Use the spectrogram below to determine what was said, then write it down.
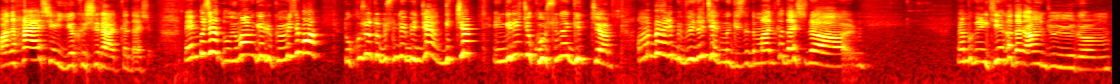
Bana her şey yakışır arkadaşlar. Benim bu saatte uyumam gerekiyor. Mesela 9 otobüsünde bineceğim, gideceğim. İngilizce kursuna gideceğim. Ama böyle bir video çekmek istedim arkadaşlar. Ben bugün 2'ye kadar anca uyurum.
